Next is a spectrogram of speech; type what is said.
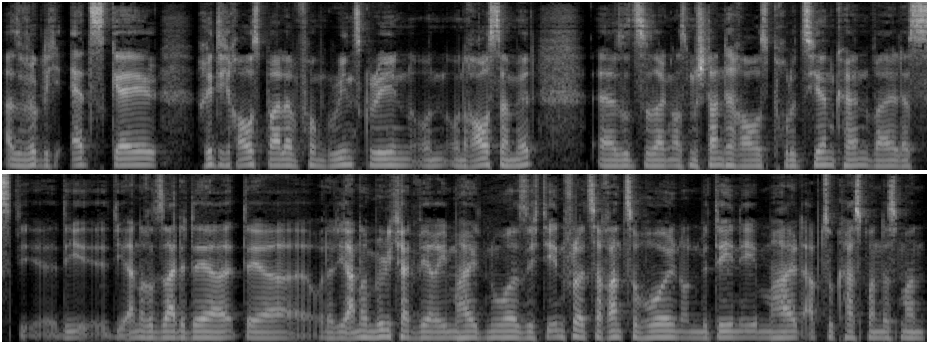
Also wirklich Ad-Scale richtig rausballern vom Greenscreen und, und raus damit, äh, sozusagen aus dem Stand heraus produzieren können, weil das die, die, die andere Seite der, der, oder die andere Möglichkeit wäre eben halt nur, sich die Influencer ranzuholen und mit denen eben halt abzukaspern, dass man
